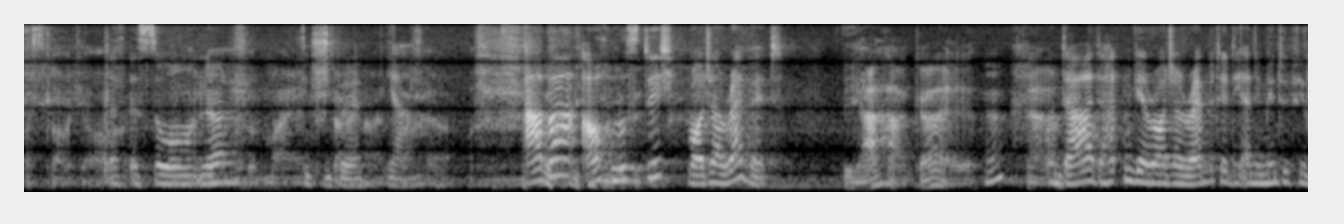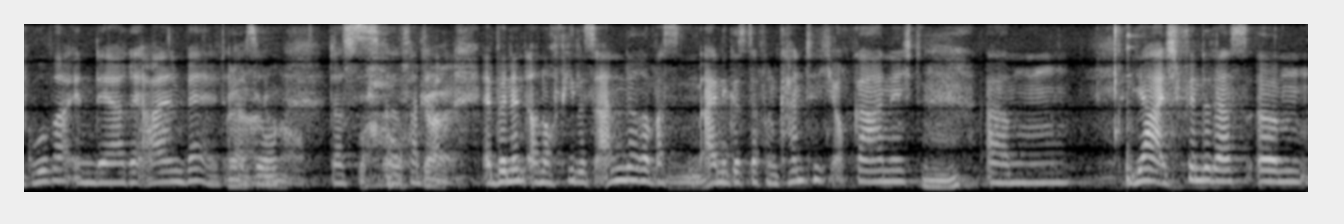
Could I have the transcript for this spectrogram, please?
das glaube ich auch. Das ist so, ne? So ein Die einfach, ja. ja. Aber auch lustig, Roger Rabbit. Ja, geil. Ja. Und da, da hatten wir Roger Rabbit, der die animierte Figur war in der realen Welt. Ja, also genau. das äh, auch fand er, geil. Mhm. er benennt auch noch vieles andere, was einiges davon kannte ich auch gar nicht. Ähm, ja, ich finde das ähm,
